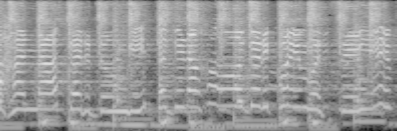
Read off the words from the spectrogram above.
बहाना कर दूँगी तगड़ा अगर कोई मुझसे ये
